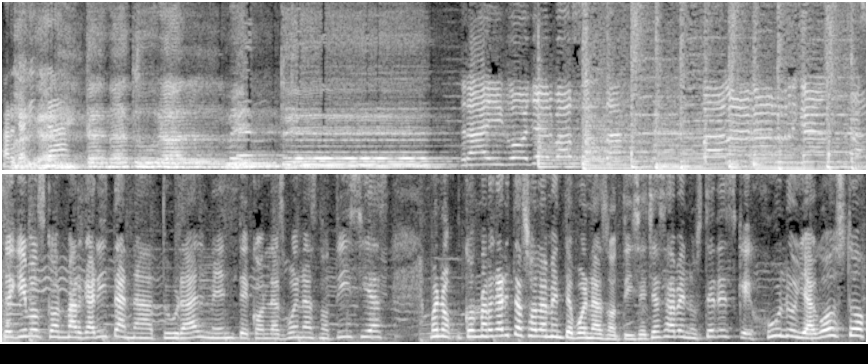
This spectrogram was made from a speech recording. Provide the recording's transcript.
Margarita. Margarita naturalmente. Traigo hierbas Seguimos con Margarita naturalmente, con las buenas noticias. Bueno, con Margarita solamente buenas noticias. Ya saben ustedes que julio y agosto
